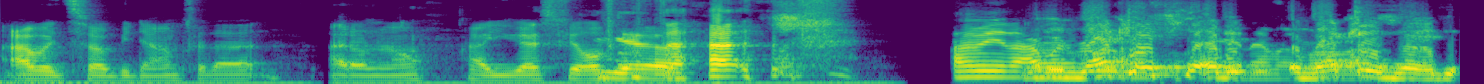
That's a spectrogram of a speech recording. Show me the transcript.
I would so be down for that. I don't know how you guys feel about Yeah. that. I mean, I would. in that case, to in that case, they'd,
